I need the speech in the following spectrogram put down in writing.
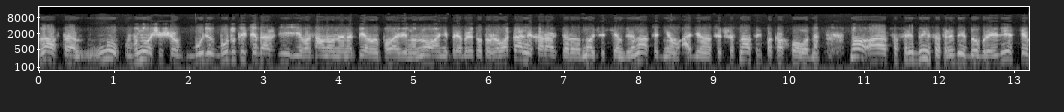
завтра, ну, в ночь еще будет, будут идти дожди, и в основном, наверное, первую половину, но они приобретут уже локальный характер. Ночью 7-12, днем 11-16, пока холодно. Ну, а со среды, со среды добрые вести.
